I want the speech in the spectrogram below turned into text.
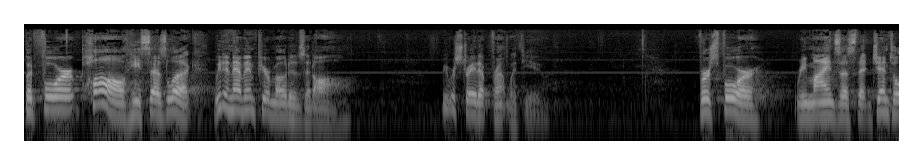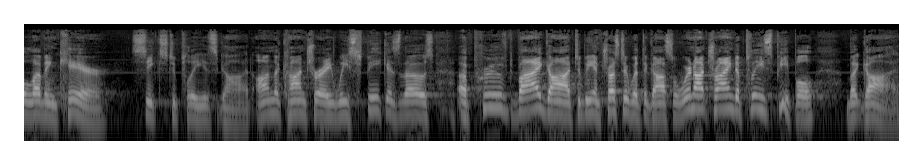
But for Paul, he says, Look, we didn't have impure motives at all. We were straight up front with you. Verse 4 reminds us that gentle, loving care seeks to please God. On the contrary, we speak as those approved by God to be entrusted with the gospel. We're not trying to please people, but God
